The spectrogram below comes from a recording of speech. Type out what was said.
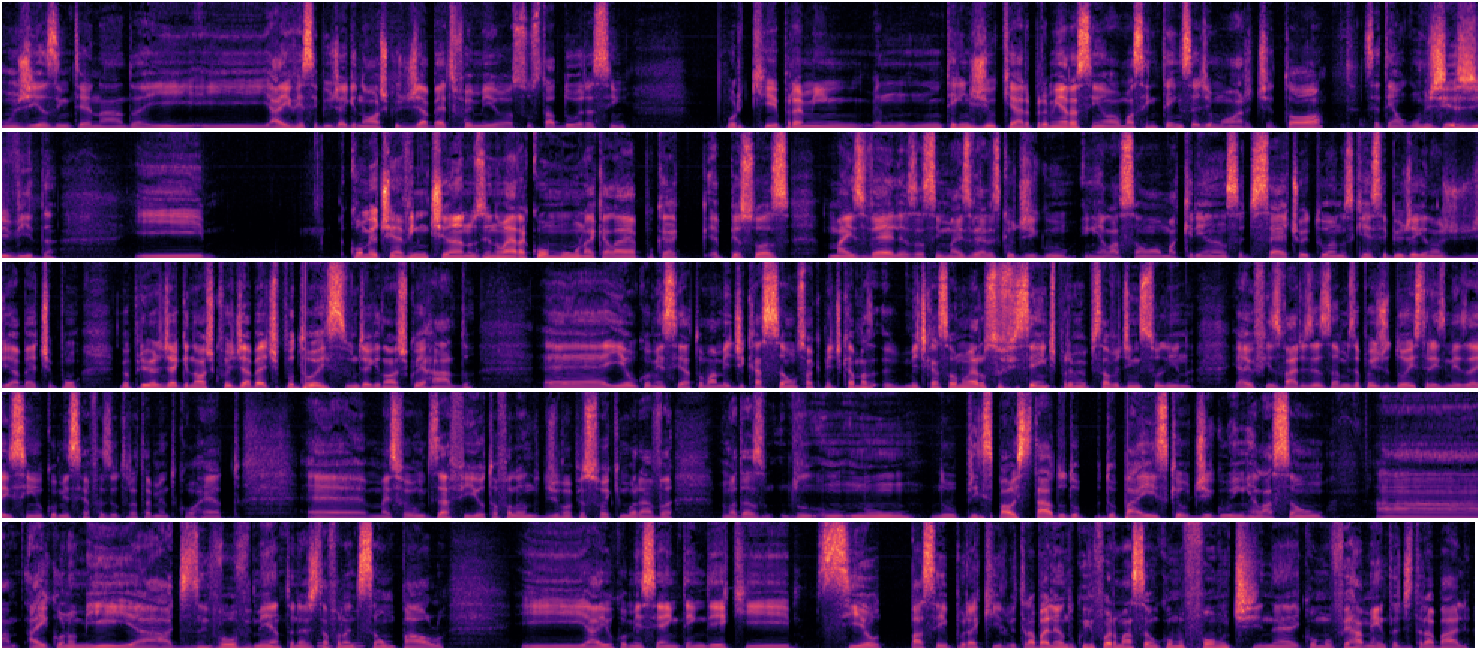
uns dias internado aí. E aí recebi o diagnóstico de diabetes, foi meio assustador assim. Porque para mim, eu não entendi o que era. Para mim era assim, ó, uma sentença de morte. Tó, você tem alguns dias de vida. E como eu tinha 20 anos e não era comum naquela época eh, pessoas mais velhas, assim, mais velhas que eu digo em relação a uma criança de 7, 8 anos que recebeu o diagnóstico de diabetes tipo 1, meu primeiro diagnóstico foi diabetes tipo 2, um diagnóstico errado. É, e eu comecei a tomar medicação, só que medica medicação não era o suficiente para mim, eu precisava de insulina. E aí eu fiz vários exames, depois de dois, três meses, aí sim eu comecei a fazer o tratamento correto. É, mas foi um desafio. Eu estou falando de uma pessoa que morava numa das, do, um, num, no principal estado do, do país, que eu digo em relação à, à economia, a desenvolvimento, né? A gente está uhum. falando de São Paulo. E aí eu comecei a entender que se eu passei por aquilo e trabalhando com informação como fonte, né, como ferramenta de trabalho,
